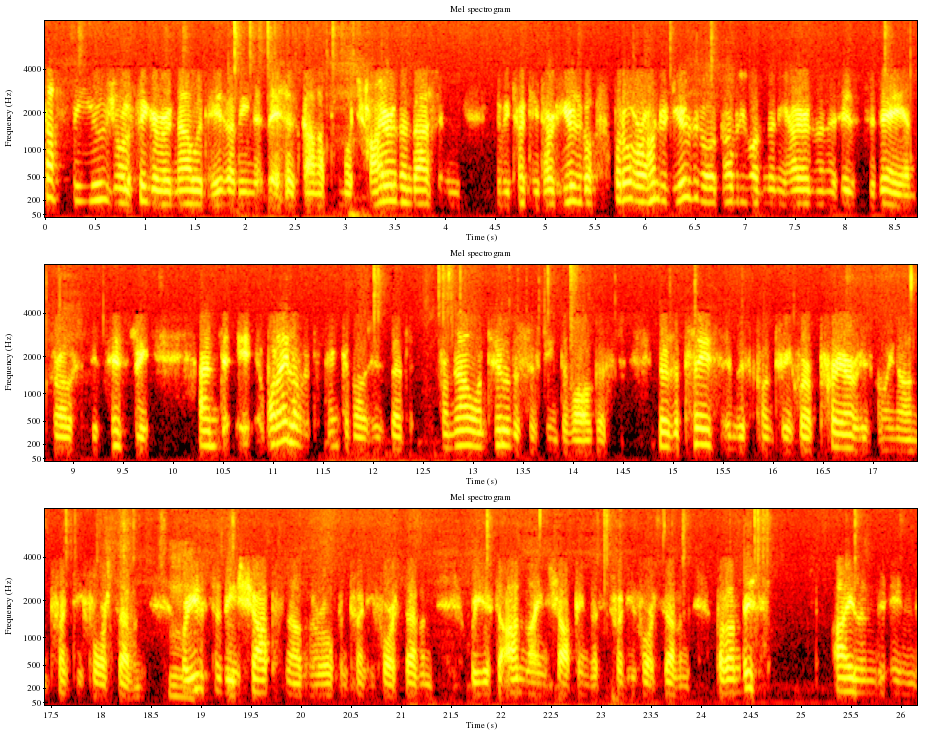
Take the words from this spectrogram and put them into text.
that's the usual figure nowadays. I mean, it has gone up much higher than that in maybe 20, 30 years ago, but over 100 years ago, it probably wasn't any higher than it is today and throughout its history. And it, what I love to think about is that from now until the 15th of August, there's a place in this country where prayer is going on 24 7. Hmm. We're used to these shops now that are open 24 7. We're used to online shopping that's 24 7. But on this island in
